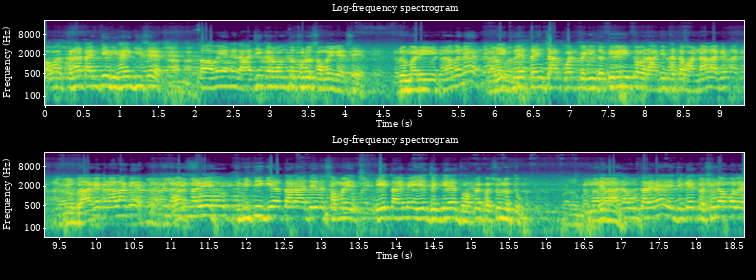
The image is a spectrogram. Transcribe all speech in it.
હવે ઘણા ટાઈમથી રિહાઈ ગઈ છે. તો હવે એને રાજી કરવામાં તો થોડો સમય લેશે. બરાબર. ને? એક બે ત્રણ ચાર પાંચ પેઢીઓ જતી રહી તો રાજી થતા વાર ના લાગે. લાગે કે ના લાગે? વર્ષો વીતી ગયા તારા આજે સમય. એ ટાઈમે એ જગ્યાએ જોપે કશું નતું જે રાજા ઉતારે ને એ જગ્યાએ કશું ના મળે.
